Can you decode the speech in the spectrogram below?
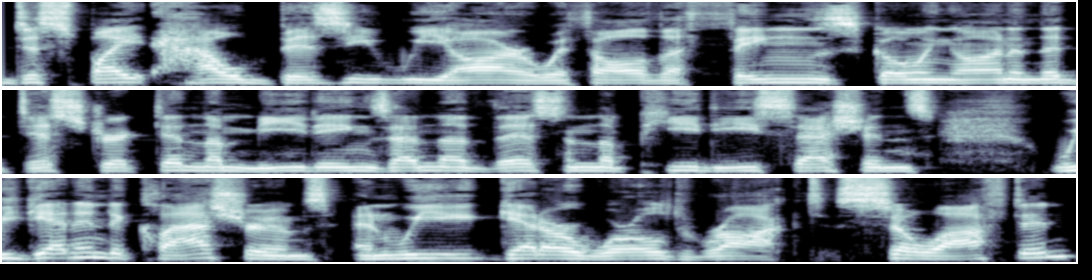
despite how busy we are with all the things going on in the district and the meetings and the this and the PD sessions, we get into classrooms and we get our world rocked so often.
